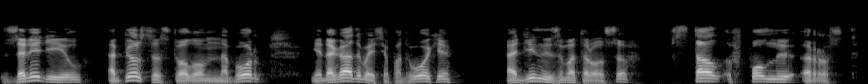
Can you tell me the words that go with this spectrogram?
Зарядил, оперся стволом на борт, не догадываясь о подвохе, один из матросов встал в полный рост.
